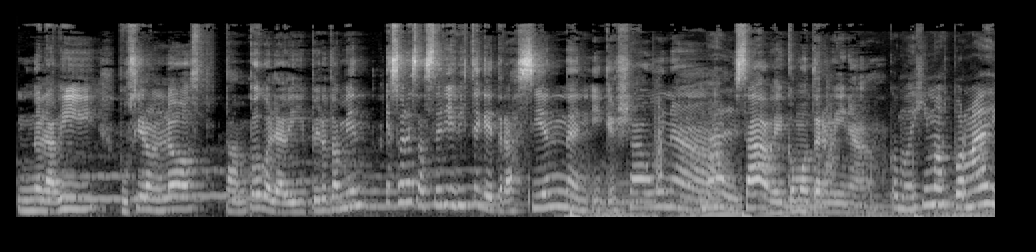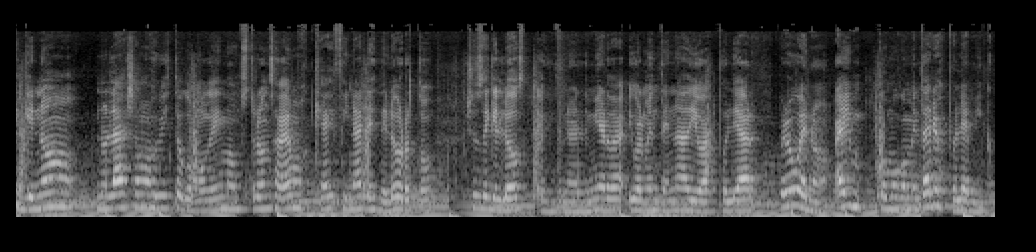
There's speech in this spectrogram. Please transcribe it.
no la vi. Pusieron Lost, tampoco la vi. Pero también son esas series, viste, que trascienden y que ya una Mal. sabe cómo termina. Como dijimos, por más de que no, no la hayamos visto como Game of Thrones, sabemos que hay finales del orto. Yo sé que Lost es un final de mierda, igualmente nadie va a spoilear. Pero bueno, hay como comentarios polémicos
